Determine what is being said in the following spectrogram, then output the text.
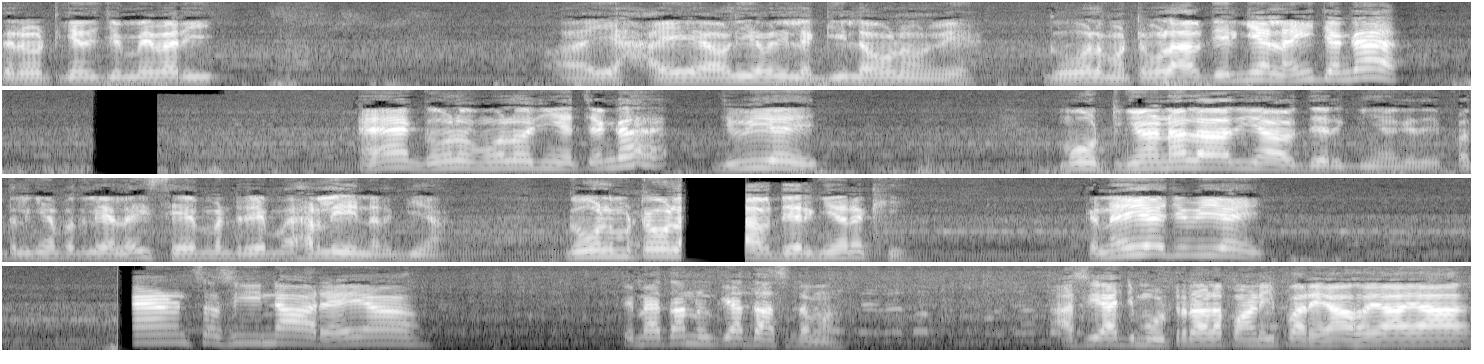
ਤੇ ਰੋਟੀਆਂ ਦੀ ਜ਼ਿੰਮੇਵਾਰੀ। ਆਏ ਹਾਏ ਹੌਲੀ ਹੌਲੀ ਲੱਗੀ ਲਾਉਣ ਹੁਣ ਗੋਲ ਮਟੋਲਾ ਆਪ ਲਾਈ ਚੰਗਾ। ਐ ਗੋਲ ਮੋਲੋ ਜੀਆਂ ਚੰਗਾ ਜੂਈ ਏ ਮੋਟੀਆਂ ਨਾ ਲਾ ਦੀਆਂ ਆਪ ਦੇਰਗੀਆਂ ਕਿਤੇ, ਪਤਲੀਆਂ ਪਤਲੀਆਂ ਲਈ ਸੇਬ ਮੰਡਰੇ ਹਰਲੀ ਨਰਗੀਆਂ ਗੋਲ ਮਟੋਲਾ ਆਪ ਦੇਰਗੀਆਂ ਰੱਖੀ। ਕਿ ਨਹੀਂ ਹੈ ਜੂਈ ਏ ਫਰੈਂਡਸ ਅਸੀਂ ਨਹਾ ਰਹੇ ਆ ਤੇ ਮੈਂ ਤੁਹਾਨੂੰ ਕਿਹਾ ਦੱਸ ਦਵਾਂ। ਅਸੀਂ ਅੱਜ ਮੋਟਰ ਵਾਲਾ ਪਾਣੀ ਭਰਿਆ ਹੋਇਆ ਆ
